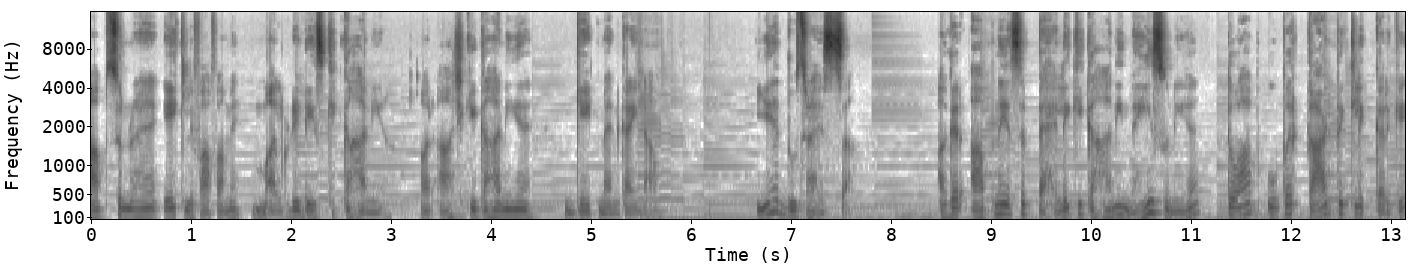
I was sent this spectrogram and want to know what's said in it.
आप सुन रहे हैं एक लिफाफा में मालगुडी डेज़ की कहानियाँ, और आज की कहानी है गेटमैन का इनाम। यह दूसरा हिस्सा। अगर आपने इससे पहले की कहानी नहीं सुनी है तो आप ऊपर कार्ड पे क्लिक करके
